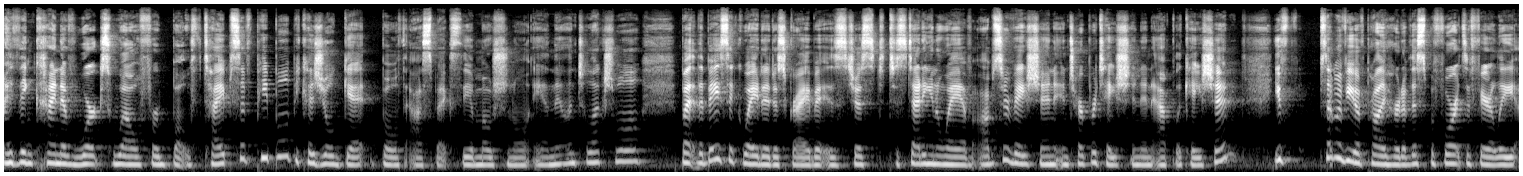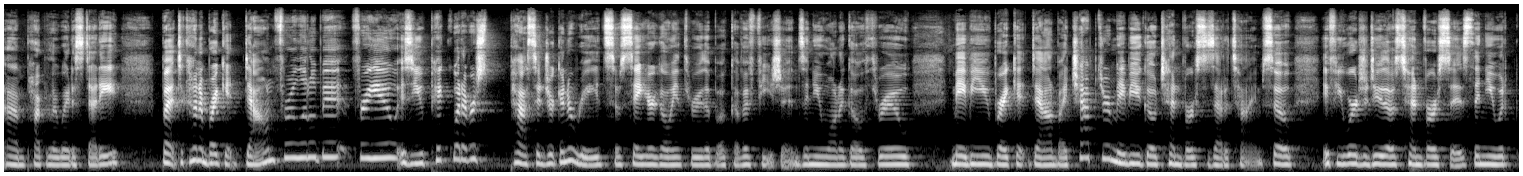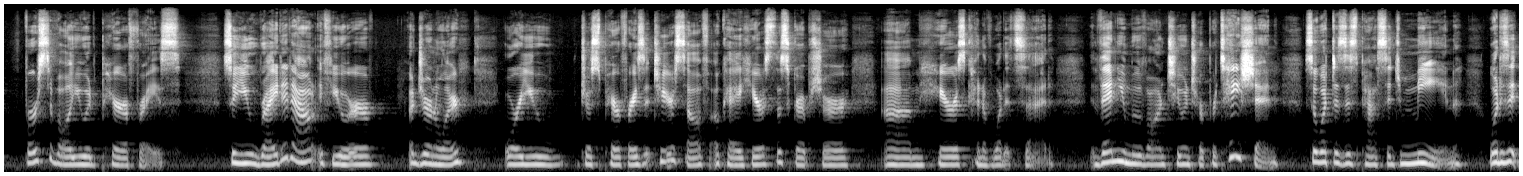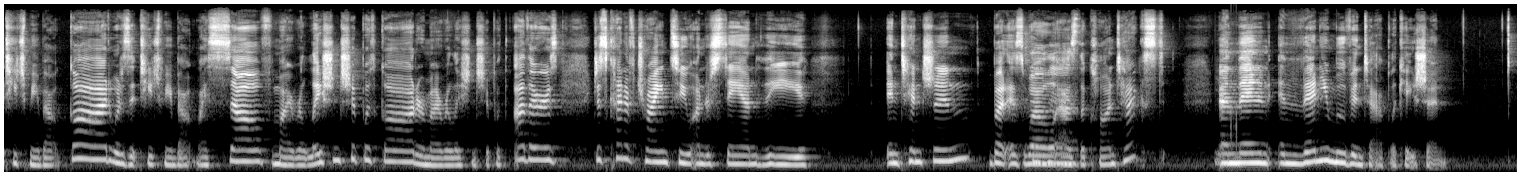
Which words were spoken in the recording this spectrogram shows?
I think kind of works well for both types of people because you'll get both aspects, the emotional and the intellectual. But the basic way to describe it is just to study in a way of observation, interpretation, and application. You've some of you have probably heard of this before. It's a fairly um, popular way to study. But to kind of break it down for a little bit for you is you pick whatever passage you're going to read. So say you're going through the book of Ephesians and you want to go through, maybe you break it down by chapter, maybe you go 10 verses at a time. So if you were to do those 10 verses, then you would, first of all, you would paraphrase. So you write it out if you were a journaler, or you just paraphrase it to yourself. Okay, here's the scripture. Um, here's kind of what it said. Then you move on to interpretation. So, what does this passage mean? What does it teach me about God? What does it teach me about myself, my relationship with God, or my relationship with others? Just kind of trying to understand the intention, but as well mm-hmm. as the context. And then and then you move into application.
